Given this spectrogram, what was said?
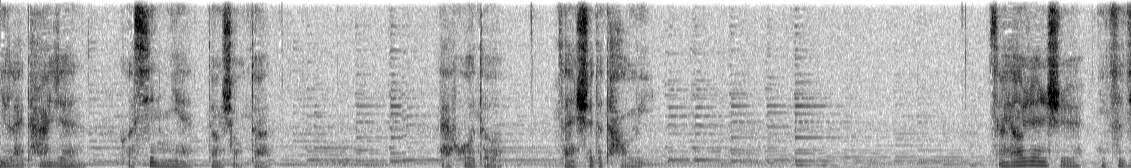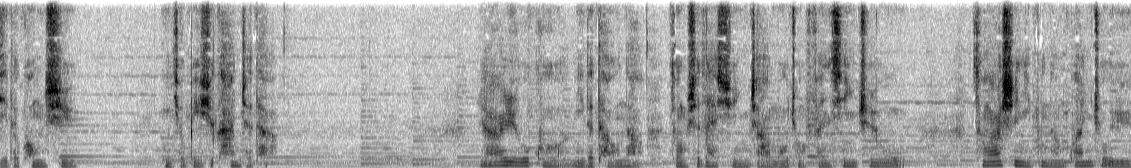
依赖他人和信念等手段，来获得暂时的逃离。想要认识你自己的空虚，你就必须看着它。然而，如果你的头脑总是在寻找某种分心之物，从而使你不能关注于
